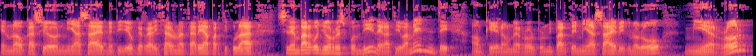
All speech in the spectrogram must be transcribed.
en una ocasión Mia Saeb me pidió que realizara una tarea particular, sin embargo yo respondí negativamente, aunque era un error por mi parte, Mia Saeb ignoró mi error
